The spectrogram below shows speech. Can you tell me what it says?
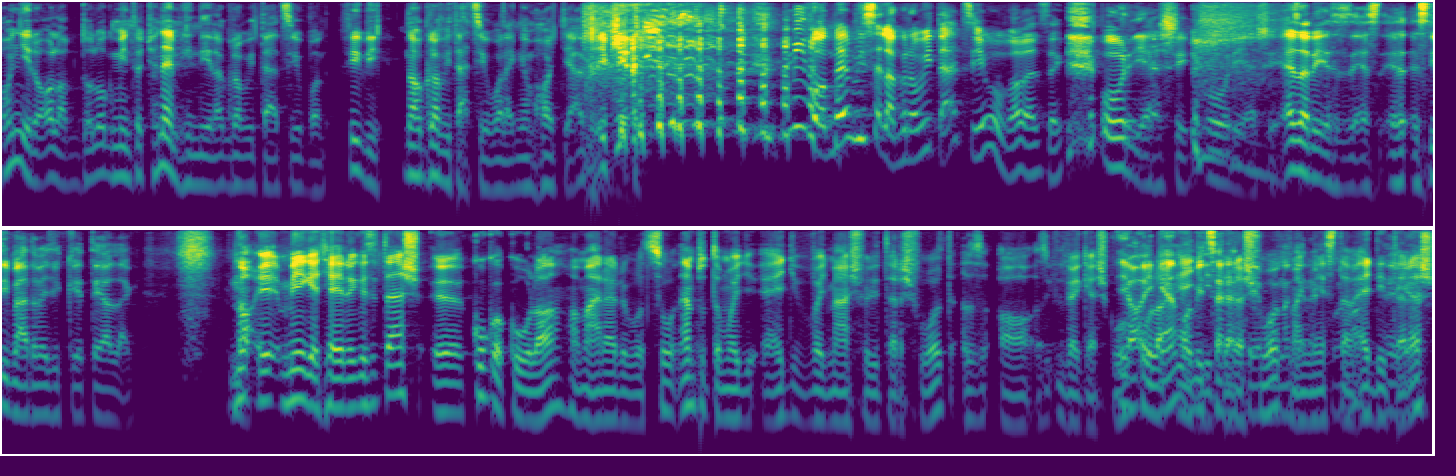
annyira alap dolog, mint hogyha nem hinnél a gravitációban. Fibi, na a gravitációval engem hagyjál békén. Mi van, nem hiszel a gravitációban? Ezek? Óriási, óriási. Ez a rész, ezt, ezt, ezt imádom egyébként tényleg. Na, még egy helyreigazítás. Coca-Cola, ha már erről volt szó, nem tudtam, hogy egy vagy másfél literes volt, az a, az üveges Coca-Cola. igen, egy literes volt, megnéztem, egy literes.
